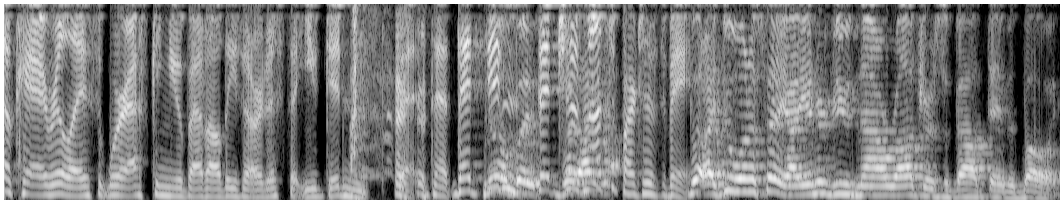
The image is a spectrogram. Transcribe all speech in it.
Okay, I realize we're asking you about all these artists that you didn't that that, that didn't no, but, that chose not I, to participate. But I do want to say I interviewed Nile Rodgers about David Bowie.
